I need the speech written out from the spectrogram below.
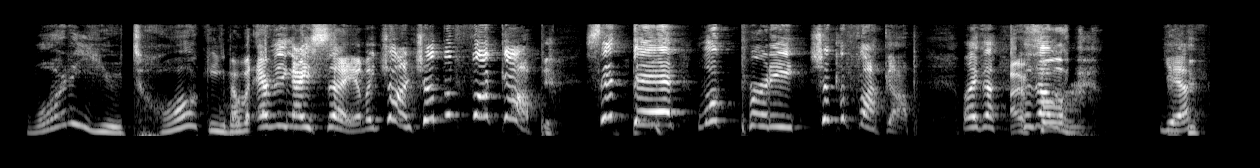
"What are you talking about?" But everything I say, I'm like, John, shut the fuck up. Sit there, look pretty, shut the fuck up. Like, uh, I 'cause feel, I'm- yeah.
